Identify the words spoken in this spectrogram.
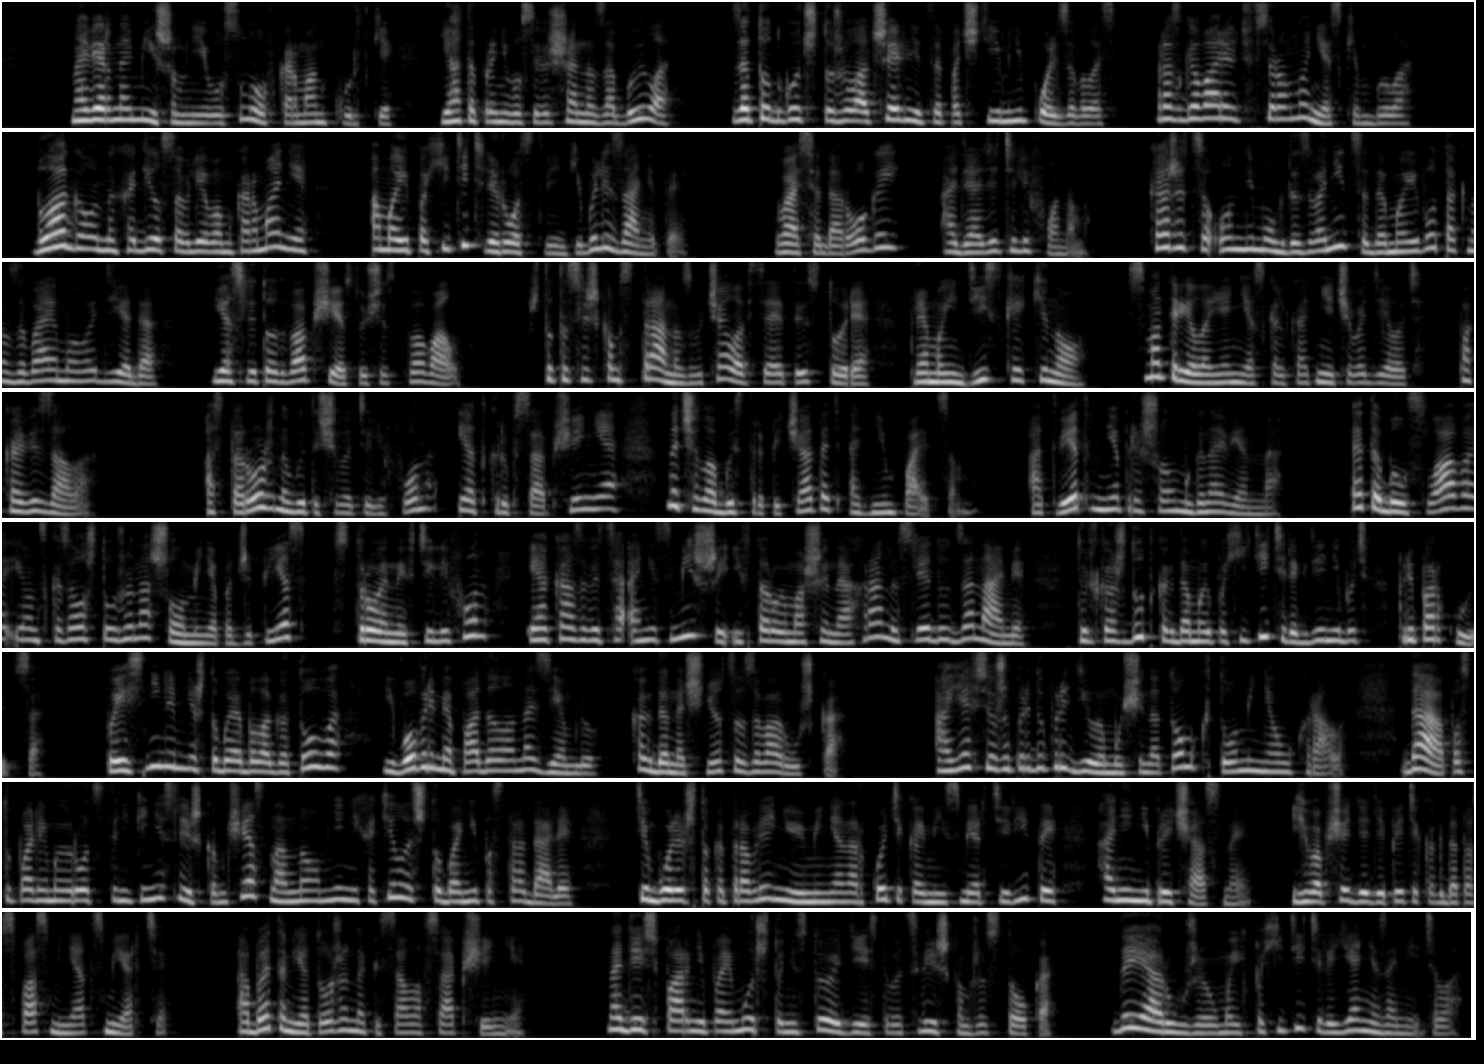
Наверное, Миша мне его сунул в карман куртки. Я-то про него совершенно забыла. За тот год, что жила отшельница, почти им не пользовалась. Разговаривать все равно не с кем было. Благо он находился в левом кармане, а мои похитители-родственники были заняты. Вася дорогой, а дядя телефоном. Кажется, он не мог дозвониться до моего так называемого деда, если тот вообще существовал. Что-то слишком странно звучала вся эта история, прямо индийское кино. Смотрела я несколько от нечего делать, пока вязала. Осторожно вытащила телефон и, открыв сообщение, начала быстро печатать одним пальцем. Ответ мне пришел мгновенно. Это был Слава, и он сказал, что уже нашел меня по GPS, встроенный в телефон, и оказывается, они с Мишей и второй машиной охраны следуют за нами, только ждут, когда мои похитители где-нибудь припаркуются. Пояснили мне, чтобы я была готова и вовремя падала на землю, когда начнется заварушка. А я все же предупредила мужчин о том, кто меня украл. Да, поступали мои родственники не слишком честно, но мне не хотелось, чтобы они пострадали. Тем более, что к отравлению меня наркотиками и смерти Риты они не причастны. И вообще дядя Петя когда-то спас меня от смерти. Об этом я тоже написала в сообщении. Надеюсь, парни поймут, что не стоит действовать слишком жестоко. Да и оружия у моих похитителей я не заметила.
